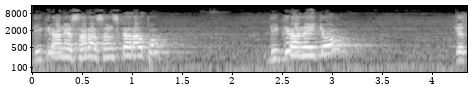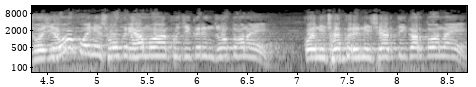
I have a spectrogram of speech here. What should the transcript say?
દીકરાને સારા સંસ્કાર આપો. દીકરાને કહો કે જોઈએ હો, કોઈની છોકરી આમ આખું કરીને જોતો નહીં, કોઈની છોકરીની છેડતી કરતો નહીં,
